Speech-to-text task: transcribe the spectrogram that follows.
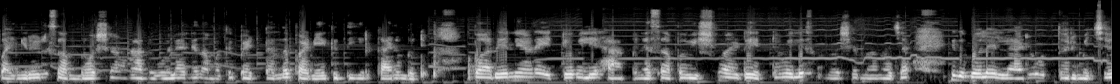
ഭയങ്കര ഒരു സന്തോഷമാണ്. അതുപോലെ തന്നെ നമുക്ക് പെട്ടെന്ന് പണിയൊക്കെ തീർക്കാനും പറ്റും. അപ്പോൾ അത് തന്നെയാണ് ഏറ്റവും വലിയ ഹാപ്പിനെസ് അപ്പോൾ വിഷുവായിട്ട് ഏറ്റവും വലിയ സന്തോഷം എന്താണെന്ന് വെച്ചാൽ ഇതുപോലെ എല്ലാവരും ഒത്തൊരുമിച്ച്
